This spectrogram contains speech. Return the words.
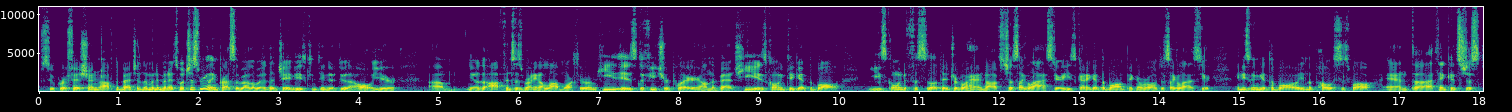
super efficient off the bench in limited minutes, which is really impressive, by the way, that JV's continued to do that all year. Um, you know, the offense is running a lot more through him. He is the featured player on the bench. He is going to get the ball. He's going to facilitate dribble handoffs just like last year. He's going to get the ball in pick and roll just like last year, and he's going to get the ball in the post as well. And uh, I think it's just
